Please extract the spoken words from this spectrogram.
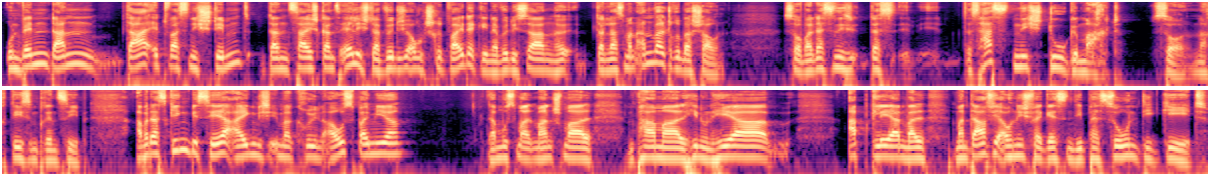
Und wenn dann da etwas nicht stimmt, dann sage ich ganz ehrlich, da würde ich auch einen Schritt weiter gehen. Da würde ich sagen, dann lass mal einen Anwalt drüber schauen. So, weil das nicht, das, das hast nicht du gemacht. So, nach diesem Prinzip. Aber das ging bisher eigentlich immer grün aus bei mir. Da muss man manchmal ein paar Mal hin und her abklären, weil man darf ja auch nicht vergessen, die Person, die geht,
